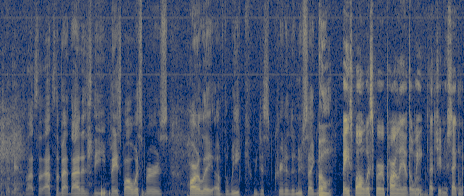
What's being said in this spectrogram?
Okay, so that's the, that's the bet. That is the baseball whispers parlay of the week. We just created a new segment. Boom. Baseball Whisperer Parlay of the Week. That's your new segment.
